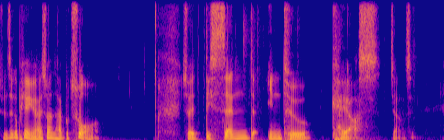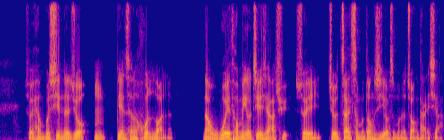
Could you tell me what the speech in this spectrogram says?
所以这个片语还算还不错哦。所以 descend into chaos 这样子，所以很不幸的就嗯变成了混乱了。那委托没有接下去，所以就在什么东西有什么的状态下，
